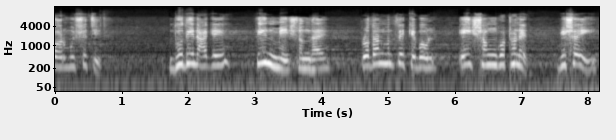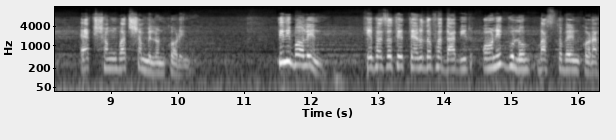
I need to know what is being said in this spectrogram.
কর্মসূচির দুদিন আগে, তিন মে সন্ধ্যায়, প্রধানমন্ত্রী কেবল এই সংগঠনের বিষয়েই এক সংবাদ সম্মেলন করেন। তিনি বলেন হেফাজতের তেরো দফা দাবির অনেকগুলো বাস্তবায়ন করা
